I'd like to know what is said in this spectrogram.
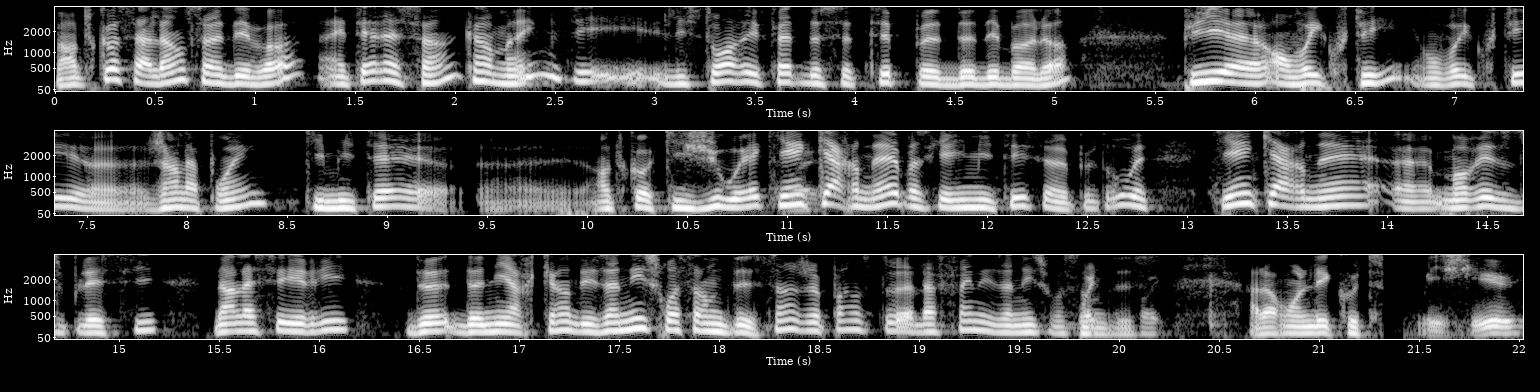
En tout cas, ça lance un débat intéressant quand même. L'histoire est faite de ce type de débat-là. Puis, euh, on va écouter, on va écouter euh, Jean Lapointe, qui imitait, euh, en tout cas, qui jouait, qui incarnait, parce qu'imiter, c'est un peu trop, mais qui incarnait euh, Maurice Duplessis dans la série de Denis Arcand des années 70, hein, je pense, à la fin des années 70. Oui, oui. Alors, on l'écoute. Messieurs,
